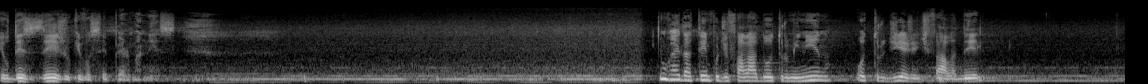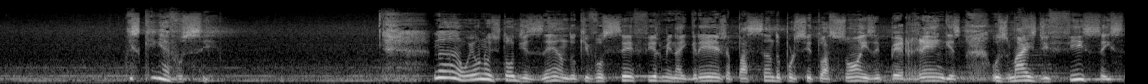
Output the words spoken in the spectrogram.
Eu desejo que você permaneça. Não vai dar tempo de falar do outro menino. Outro dia a gente fala dele. Mas quem é você? Não, eu não estou dizendo que você, firme na igreja, passando por situações e perrengues, os mais difíceis,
